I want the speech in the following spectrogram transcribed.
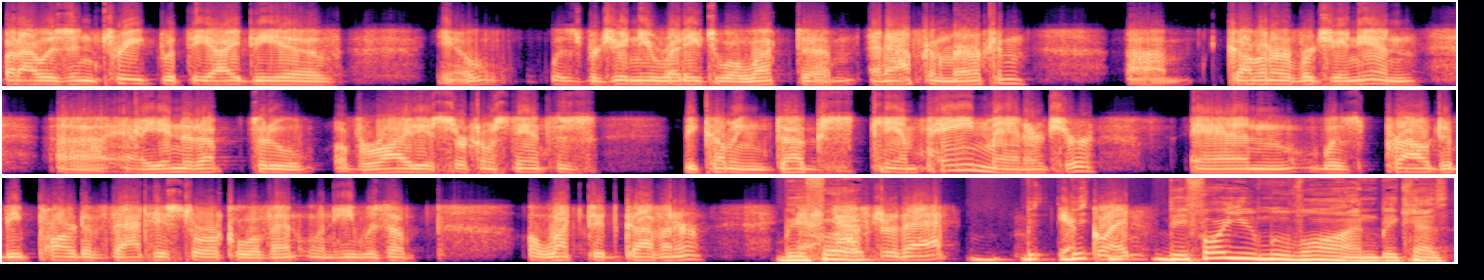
but I was intrigued with the idea of, you know, was Virginia ready to elect um, an African American um, governor of Virginia, and uh, I ended up through a variety of circumstances becoming Doug's campaign manager, and was proud to be part of that historical event when he was a elected governor. Before, After that, be, yeah, go ahead. Before you move on, because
